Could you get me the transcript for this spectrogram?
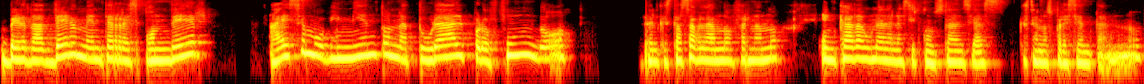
verdaderamente responder a ese movimiento natural, profundo del que estás hablando, Fernando, en cada una de las circunstancias que se nos presentan, ¿no?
